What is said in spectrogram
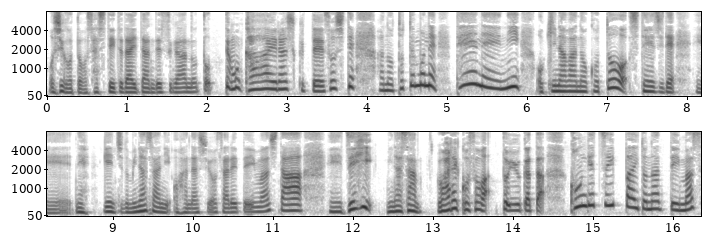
お仕事をさせていただいたんですが、あの、とっても可愛らしくて、そして、あの、とてもね、丁寧に沖縄のことをステージで、えー、ね、現地の皆さんにお話をされていました。えー、ぜひ、皆さん、我こそはという方、今月いっぱいとなっています。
